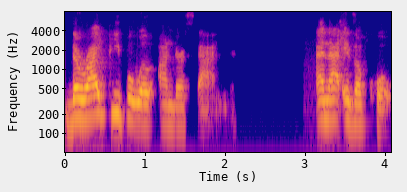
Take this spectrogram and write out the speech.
The right people will understand. And that is a quote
